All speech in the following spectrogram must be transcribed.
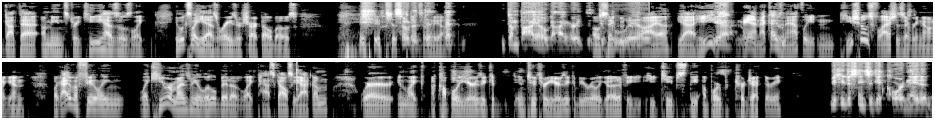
got that a mean streak, he has those like he looks like he has razor sharp elbows. just so did the, that Doumbouya guy or Oh, Sekou Doumbouya. Doumbouya? Yeah, he, Yeah. man, that guy's an athlete and he shows flashes every now and again. Like, I have a feeling, like, he reminds me a little bit of, like, Pascal Siakam, where in, like, a couple of years, he could, in two, three years, he could be really good if he, he keeps the upward trajectory. He just needs to get coordinated.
